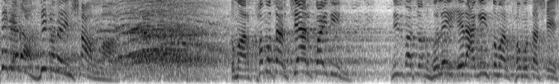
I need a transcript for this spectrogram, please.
দিবে না দিবে না ইনশাআল্লাহ। তোমার ক্ষমতার চেয়ার কয়দিন? নির্বাচন হলেই এর আগেই তোমার ক্ষমতা শেষ।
